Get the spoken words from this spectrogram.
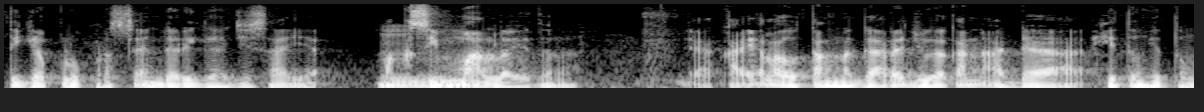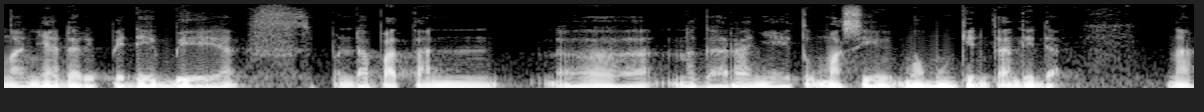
30% dari gaji saya maksimal loh itu lah. Ya kayak lah utang negara juga kan ada hitung-hitungannya dari PDB ya. Pendapatan eh, negaranya itu masih memungkinkan tidak. Nah,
